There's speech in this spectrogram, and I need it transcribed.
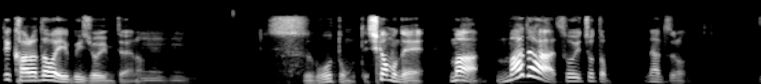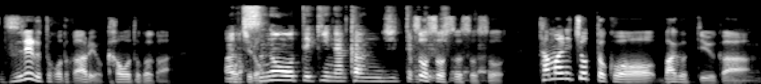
い。で、体は AV 女優みたいな。すごいと思って。しかもね、まあ、まだそういうちょっと、なんつうの、ずれるとことかあるよ、顔とかが。あの、もちろんスノー的な感じってことそうそうそうそうそう。たまにちょっとこう、バグっていうだかう、んい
